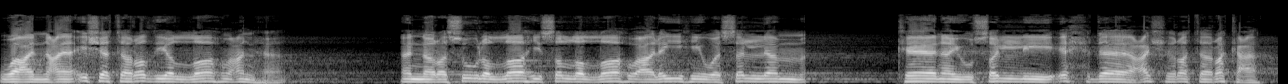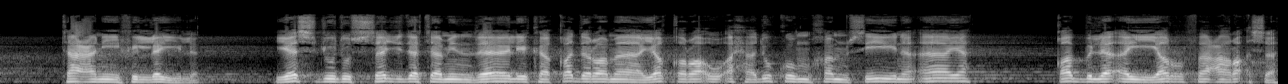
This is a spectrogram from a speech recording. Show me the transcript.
وعن عائشة رضي الله عنها. أن رسول الله صلى الله عليه وسلم كان يصلي إحدى عشرة ركعة تعني في الليل يسجد السجدة من ذلك قدر ما يقرأ أحدكم خمسين آية قبل أن يرفع رأسه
